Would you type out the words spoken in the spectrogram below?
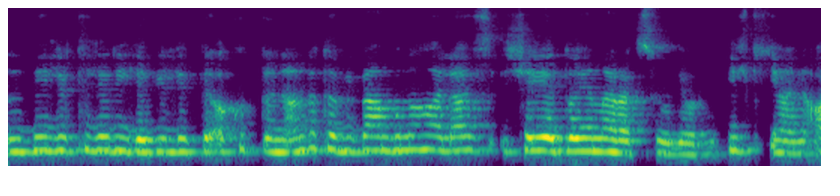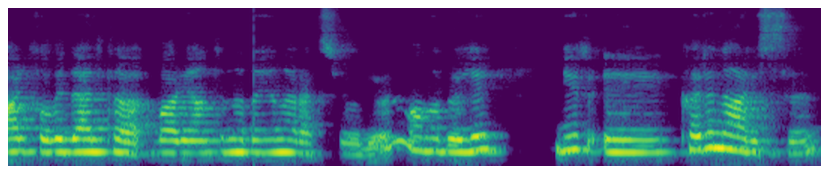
e, belirtileriyle birlikte akut dönemde tabii ben bunu hala şeye dayanarak söylüyorum. İlk yani alfa ve delta varyantına dayanarak söylüyorum ama böyle bir e, karın ağrısı,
